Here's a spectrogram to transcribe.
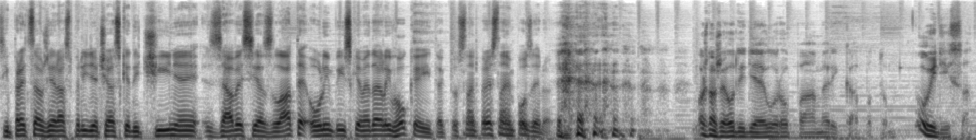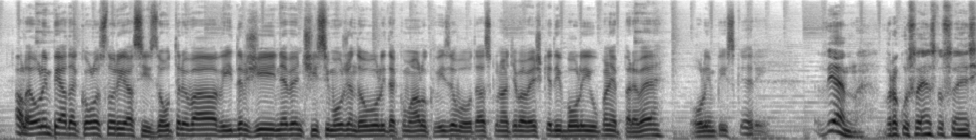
si predstav, že raz príde čas, kedy Číne zavesia zlaté olympijské medaily v hokeji, tak to snáď prestanem pozerať. Možno, že odíde Európa, Amerika potom. Uvidí sa. Ale Olympiáda Kolostory asi zotrvá, vydrží. Neviem, či si môžem dovoliť takú malú kvízovú otázku na teba. Vieš, kedy boli úplne prvé olympijské hry? Viem, v roku 776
